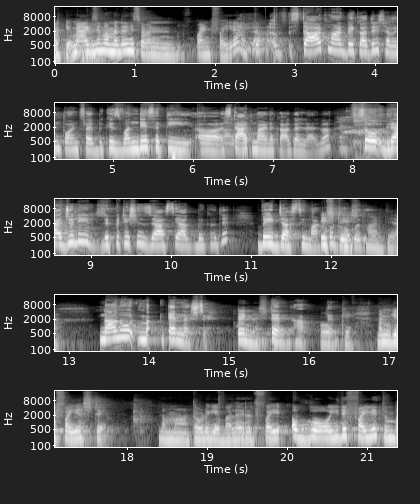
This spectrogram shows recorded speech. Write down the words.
Okay maximum ಅಂದರೆ ನೀವು ಸೆವೆನ್ ಪಾಯಿಂಟ್ ಫೈವ್ ಸ್ಟಾರ್ಟ್ ಮಾಡಬೇಕಾದ್ರೆ ಸೆವೆನ್ ಪಾಯಿಂಟ್ ಫೈವ್ ಬಿಕಾಸ್ ಒಂದೇ ಸತಿ ಸ್ಟಾರ್ಟ್ ಮಾಡೋಕ್ಕಾಗಲ್ಲ ಅಲ್ವಾ? ಸೊ ಗ್ರ್ಯಾಜುಲಿ ರಿಪಿಟೇಷನ್ಸ್ ಜಾಸ್ತಿ ಆಗಬೇಕಾದ್ರೆ ವೆಯ್ಟ್ ಜಾಸ್ತಿ ಮಾಡ್ಕೊಂಡು ಮಾಡ್ತೀರಾ? ನಾನು ಟೆನ್ ಅಷ್ಟೇ. ಟೆನ್ ಅಷ್ಟೇ? ಟೆನ್ ಹಾಂ ಓಕೆ ನಮಗೆ ಫೈವ್ ಅಷ್ಟೇ. ನಮ್ಮ ತೊಡುಗೆ ಬಲ ಇರೋದು ಫೈ ಅಬ್ಬೋ ಇದೆ ಫೈಯೇ ತುಂಬ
